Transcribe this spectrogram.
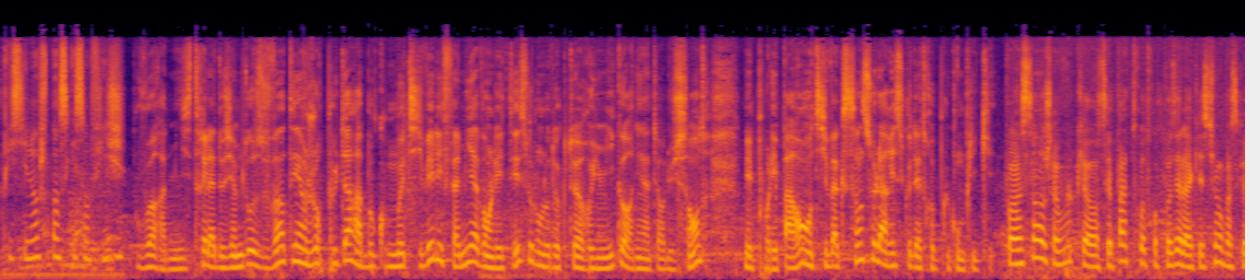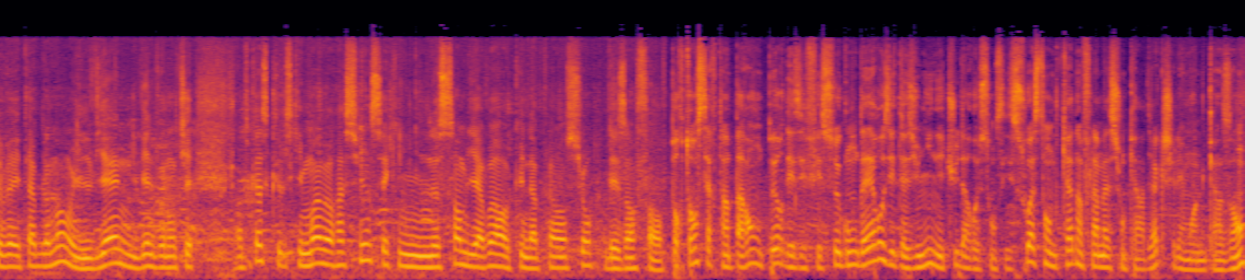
puis sinon je pense qu'ils s'en fichent. Pouvoir administrer la deuxième dose 21 jours plus tard a beaucoup motivé les familles avant l'été, selon le docteur Rumi, coordinateur du centre. Mais pour les parents anti-vaccins, cela risque d'être plus compliqué. Pour l'instant, j'avoue qu'on ne s'est pas trop trop posé la question parce que véritablement, ils viennent, ils viennent volontiers. En tout cas, ce, ce qui moi me rassure, c'est qu'il ne semble y avoir aucune appréhension des enfants. Pourtant, certains parents ont peur des effets secondaires. Aux États-Unis, une étude a recensé 60 cas d'inflammation cardiaque chez les moins de 15 ans.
